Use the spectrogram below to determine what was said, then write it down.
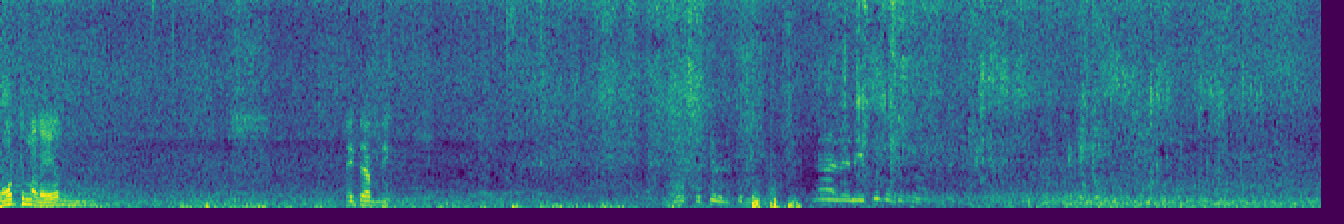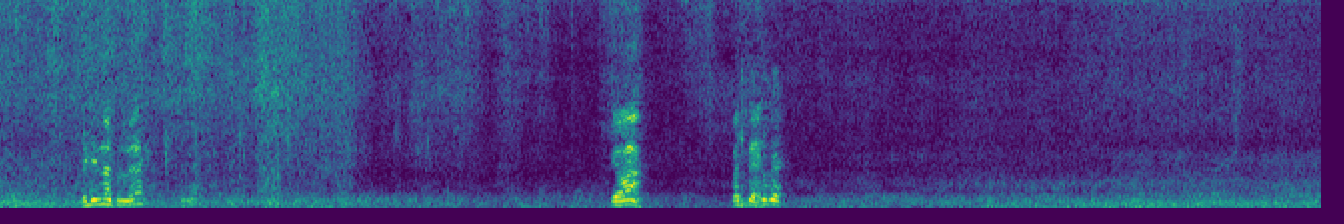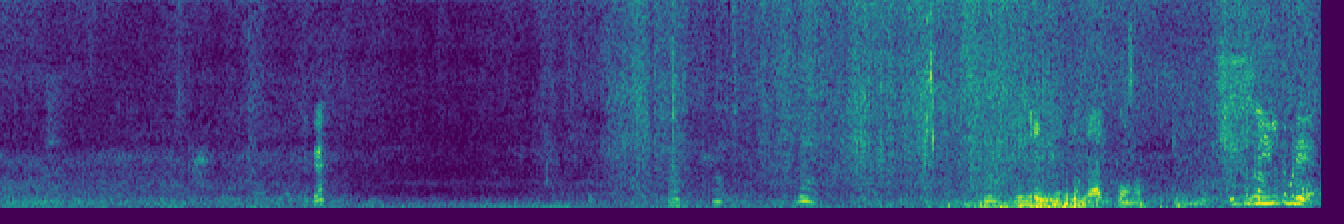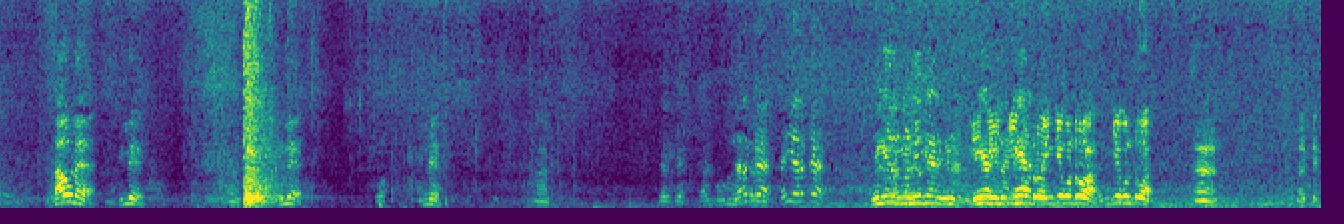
மோட்டு மலையோ? அப்படி. ரெடின்னா சொல்லு. ஓகேவா ஃபஸ்ட்டு ஓகே இவங்க ரெண்டு பேரும் பேக் போகணும். இழுத்துப்படி இழுத்துப்படி சாவுல இல்லு ஆ, இருக்கு நீங்க இருக்கு நீங்க இருக்கு நீங்க இருக்கு இங்க கொண்டு வா இங்க கொண்டு வா ஓகே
